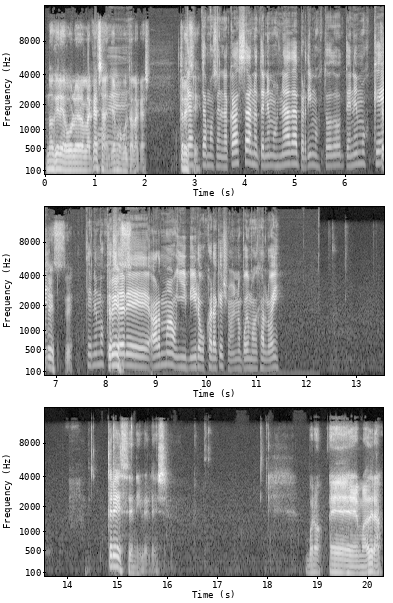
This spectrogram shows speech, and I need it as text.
No quería volver a la casa, ya hemos vuelto a la casa. Ya 13. estamos en la casa, no tenemos nada, perdimos todo. Tenemos que 13. tenemos que hacer eh, arma y ir a buscar aquello. eh, No podemos dejarlo ahí. 13 niveles. Bueno, eh, madera.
